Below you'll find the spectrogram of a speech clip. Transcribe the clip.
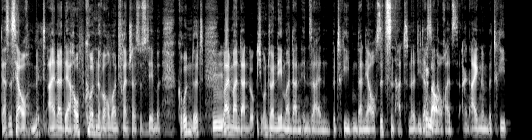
Das ist ja auch mit einer der Hauptgründe, warum man Franchise-Systeme gründet, mhm. weil man dann wirklich Unternehmer dann in seinen Betrieben dann ja auch sitzen hat, ne, die das genau. dann auch als einen eigenen Betrieb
